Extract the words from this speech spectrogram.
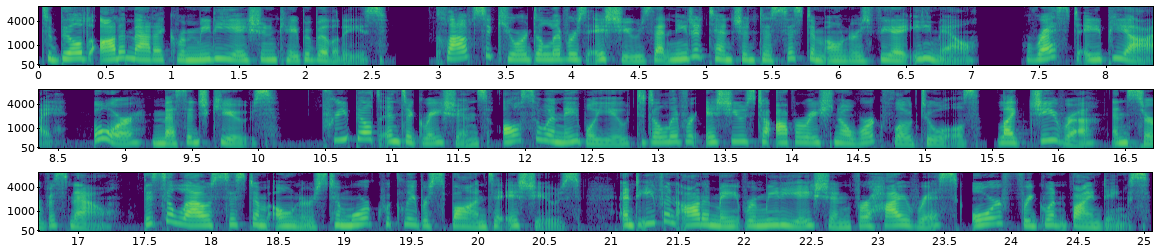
to build automatic remediation capabilities. Cloud Secure delivers issues that need attention to system owners via email, REST API, or message queues. pre built integrations also enable you to deliver issues to operational workflow tools like Jira and ServiceNow. This allows system owners to more quickly respond to issues and even automate remediation for high risk or frequent findings.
